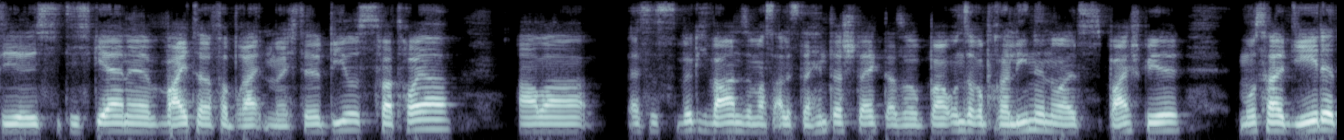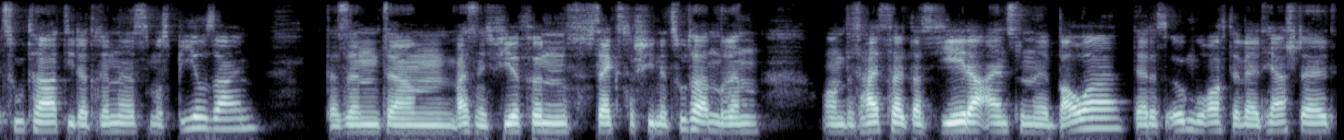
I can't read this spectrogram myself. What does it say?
Die ich, die ich gerne weiter verbreiten möchte. Bio ist zwar teuer, aber es ist wirklich Wahnsinn, was alles dahinter steckt. Also bei unserer Praline nur als Beispiel muss halt jede Zutat, die da drin ist, muss Bio sein. Da sind, ähm, weiß nicht, vier, fünf, sechs verschiedene Zutaten drin. Und das heißt halt, dass jeder einzelne Bauer, der das irgendwo auf der Welt herstellt,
